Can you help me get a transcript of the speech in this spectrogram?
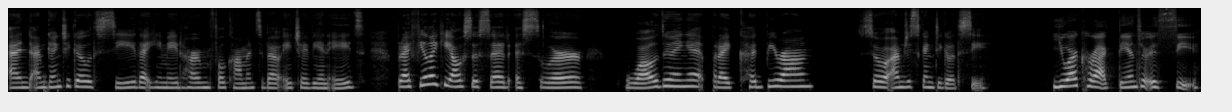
and I'm going to go with C that he made harmful comments about HIV and AIDS, but I feel like he also said a slur while doing it, but I could be wrong. So I'm just going to go with C. You are correct. The answer is C.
